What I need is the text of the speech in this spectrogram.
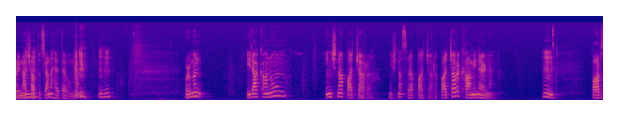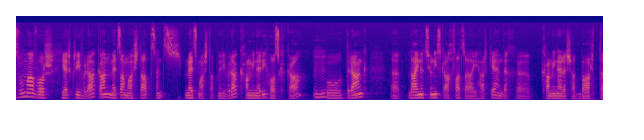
օրինաչափությանը հետևում են։ Ուրեմն իրականում Ինչն է պատճառը։ Ինչն է սրա պատճառը։ Պատճառը քամիներն են։ Հմ։ Պարզվում է, որ երկրի վրա կան մեծամասշտաբ, ասենց մեծ մասշտաբների վրա քամիների հոսք կա ու դրանք լայնությունից կախված է իհարկե, այնտեղ քամիները շատ բարդ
